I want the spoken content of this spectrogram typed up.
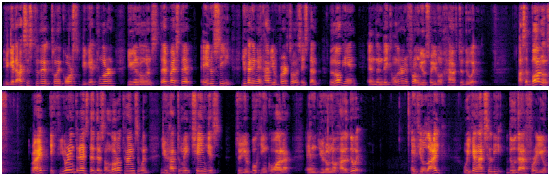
You get access to the to the course. You get to learn. You're gonna learn step by step, A to C. You can even have your virtual assistant log in, and then they can learn it from you, so you don't have to do it. As a bonus, right? If you're interested, there's a lot of times when you have to make changes to your booking koala, and you don't know how to do it. If you like, we can actually do that for you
